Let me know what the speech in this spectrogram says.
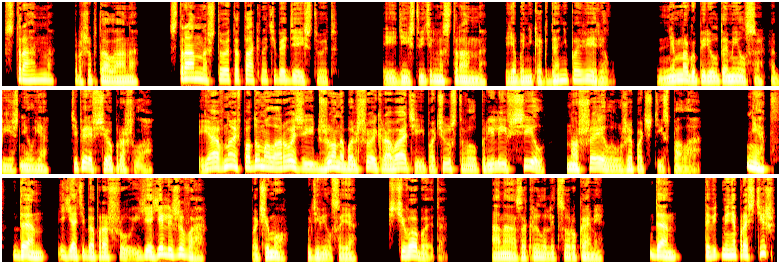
«Странно», — прошептала она. «Странно, что это так на тебя действует». И действительно странно. Я бы никогда не поверил. «Немного переутомился», — объяснил я. «Теперь все прошло». Я вновь подумал о Розе и Джона большой кровати и почувствовал прилив сил, но Шейла уже почти спала. «Нет, Дэн, я тебя прошу, я еле жива». «Почему?» — удивился я. «С чего бы это?» Она закрыла лицо руками. «Дэн, ты ведь меня простишь?»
